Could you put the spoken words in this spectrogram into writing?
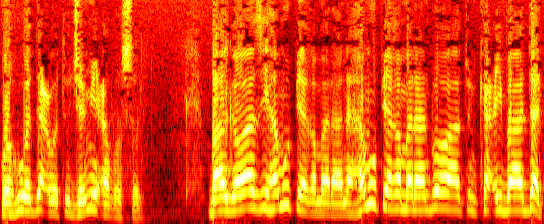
وهو دعوة جميع الرسل. بانجوازي همو بيغمران. همو بيغمران بوهاتون كعبادة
